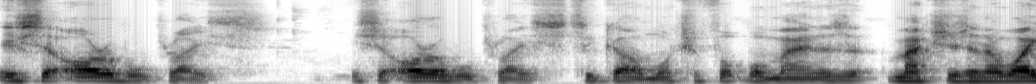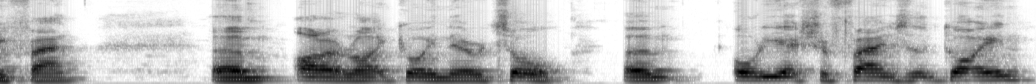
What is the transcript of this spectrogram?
It's a horrible place. It's a horrible place to go and watch a football man as a, match as an away fan um, I don't like going there at all. Um, all the extra fans that got in,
